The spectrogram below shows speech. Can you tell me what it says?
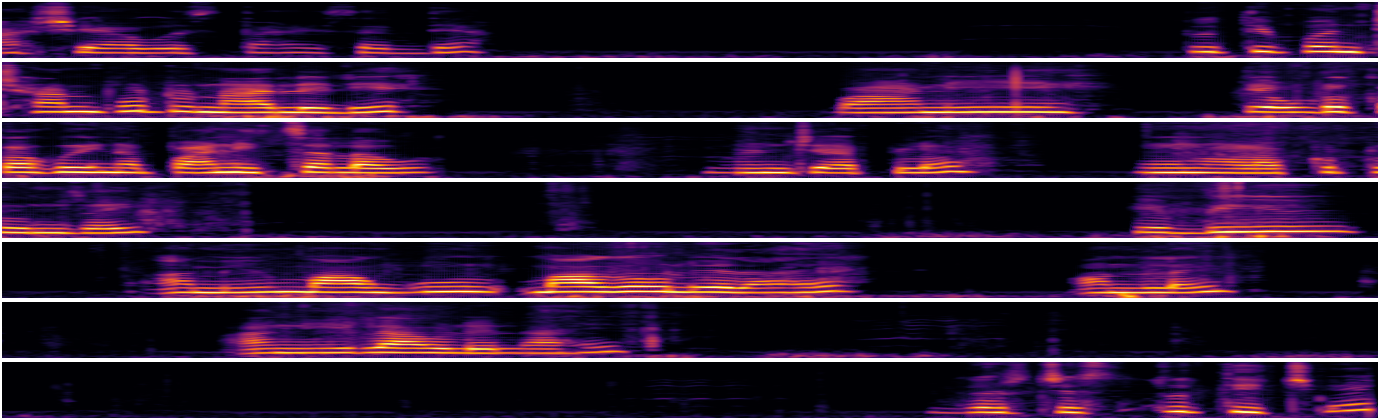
अशी अवस्था आहे सध्या. तुती पण छान फुटून आलेली पाणी तेवढं का होईना पाणी चलावं. म्हणजे आपलं उन्हाळा कटून जाईल? हे बी आम्ही मागू मागवलेलं आहे ऑनलाईन आणि लावलेलं आहे. घरचे स्तुतीचे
